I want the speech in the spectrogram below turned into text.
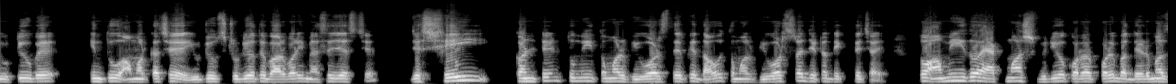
ইউটিউবে কিন্তু আমার কাছে ইউটিউব স্টুডিওতে বারবারই মেসেজ এসছে যে সেই কন্টেন্ট তুমি তোমার ভিউয়ার্সদেরকে দাও, তোমার ভিউয়ার্স রা যেটা দেখতে চায়। তো আমি তো এক মাস ভিডিও করার পরে বা দেড় মাস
